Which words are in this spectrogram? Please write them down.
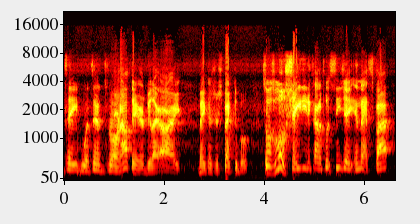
take what they're throwing out there and be like, all right, make us respectable. So it's a little shady to kind of put CJ in that spot,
